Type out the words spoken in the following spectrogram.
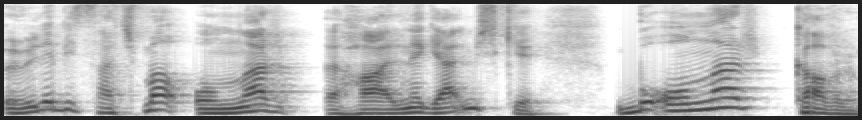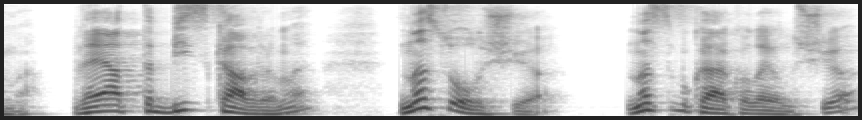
öyle bir saçma onlar e, haline gelmiş ki bu onlar kavramı veyahut da biz kavramı nasıl oluşuyor? Nasıl bu kadar kolay oluşuyor?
